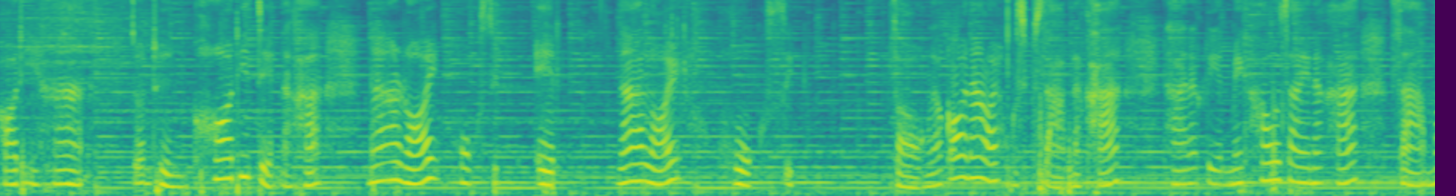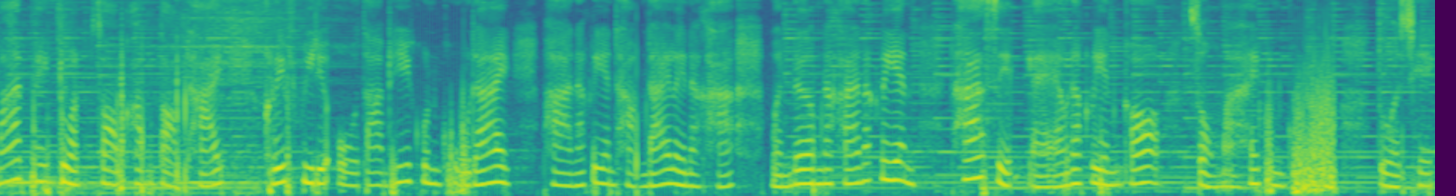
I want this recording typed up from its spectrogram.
ข้อที่ 5 จนถึงข้อที่ 7 นะคะ หน้า 161 หน้า 162 แล้วก็หน้า 163 นะคะ ถ้านักเรียนไม่เข้าใจนะคะ สามารถไปตรวจสอบคำตอบท้ายคลิปวิดีโอตามที่คุณครูได้ พานักเรียนทำได้เลยนะคะ เหมือนเดิมนะคะ นักเรียน ถ้าเสร็จแล้วนักเรียนก็ส่งมาให้คุณครูตรวจเช็ค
